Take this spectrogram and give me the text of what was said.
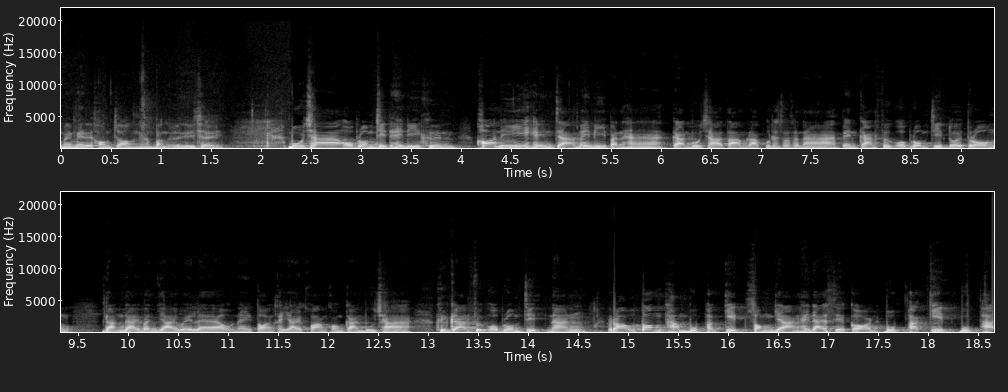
ไม่ไม่ได้คล้องจองนะบังเอิญเฉยๆบูชาอบรมจิตให้ดีขึ้น ข้อนี้เห็นจะไม่มีปัญหาการบูชาตามหลักพุทธศาสนา เป็นการฝึกอบรมจิตโดยตรง ดังได้บรรยายไว้แล้วในตอนขยายความของการบูชา คือการฝึกอบรมจิตนั้น เราต้องทำบุพกิจสองอย่างให้ได้เสียก่อน บุพกิจ บุพะ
